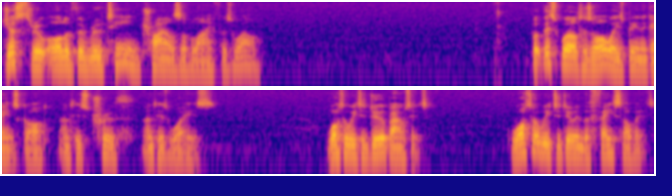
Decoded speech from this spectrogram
just through all of the routine trials of life as well. But this world has always been against God and His truth and His ways. What are we to do about it? What are we to do in the face of it?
